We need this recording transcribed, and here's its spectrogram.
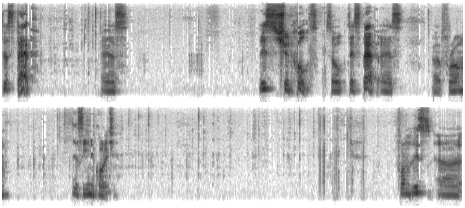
The step is this should hold. So the step is uh, from this inequality. From this uh,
